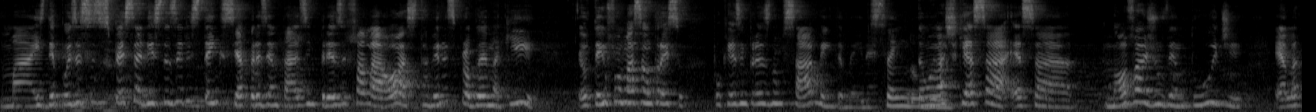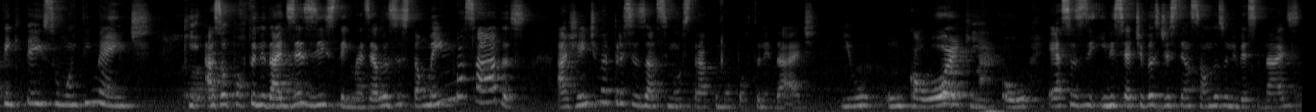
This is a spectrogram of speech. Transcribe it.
Mas depois esses especialistas eles têm que se apresentar às empresas e falar: ó, oh, você está vendo esse problema aqui? Eu tenho formação para isso. Porque as empresas não sabem também, né? Sem dúvida. Então, eu acho que essa, essa nova juventude, ela tem que ter isso muito em mente. Que as oportunidades existem, mas elas estão meio embaçadas. A gente vai precisar se mostrar como oportunidade. E o, um coworking ou essas iniciativas de extensão das universidades,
